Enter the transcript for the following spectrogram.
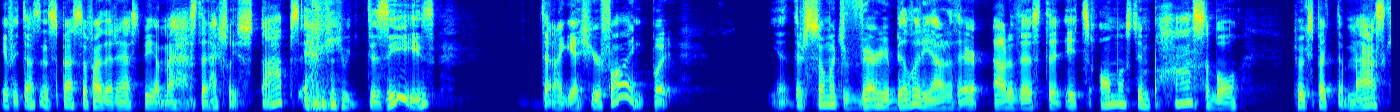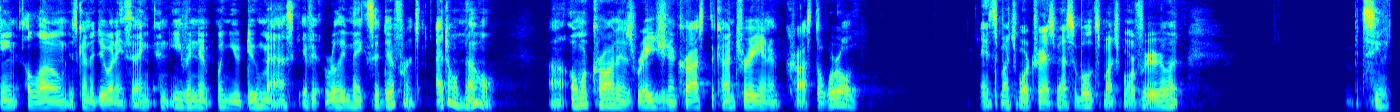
If it doesn't specify that it has to be a mask that actually stops any disease, then I guess you're fine. But yeah, there's so much variability out of there out of this that it's almost impossible to expect that masking alone is going to do anything. And even when you do mask, if it really makes a difference, I don't know. Uh, Omicron is raging across the country and across the world. It's much more transmissible. It's much more virulent. It seems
